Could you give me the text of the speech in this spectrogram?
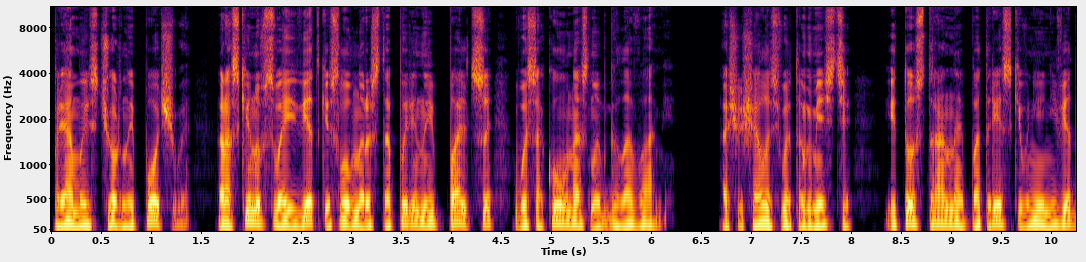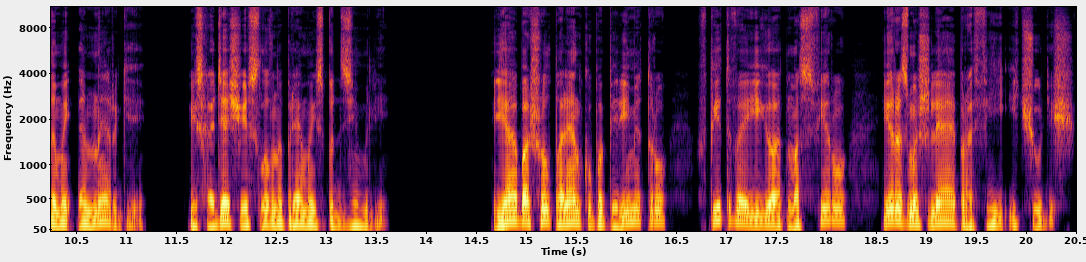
прямо из черной почвы, раскинув свои ветки, словно растопыренные пальцы, высоко у нас над головами. Ощущалось в этом месте и то странное потрескивание неведомой энергии, исходящее словно прямо из-под земли. Я обошел полянку по периметру, впитывая ее атмосферу и размышляя про фей и чудищ.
